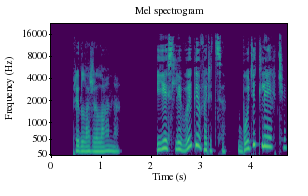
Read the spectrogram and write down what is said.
— предложила она. «Если выговориться, будет легче».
